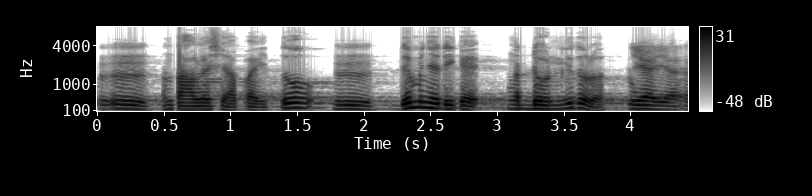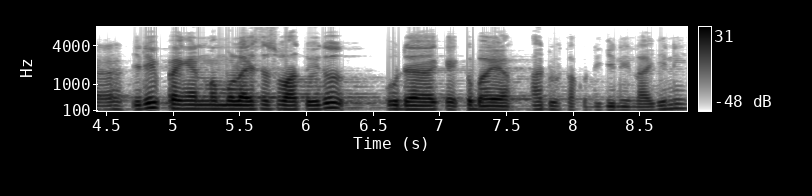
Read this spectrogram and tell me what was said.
Mm-mm. entah oleh siapa itu Mm. dia menjadi kayak ngedon gitu loh Iya iya. eh. jadi pengen memulai sesuatu itu udah kayak kebayang aduh takut diginiin lagi nih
